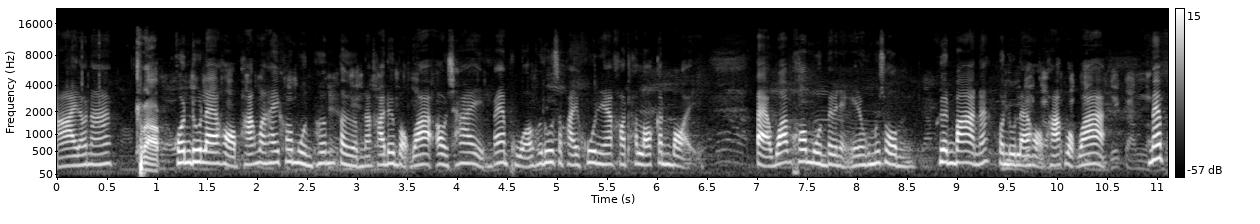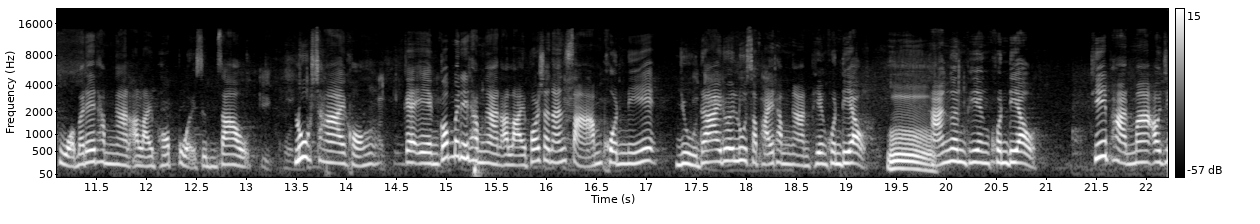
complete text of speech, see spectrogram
ตายแล้วนะ ครับคนดูแลหอพักมาให้ข้อมูลเพิ่มเติมนะคะ โดยบอกว่าเอาใช่แม่ผัวคือลูกสะใภ้คู่เนี้ยเขาทะเลาะกันบ่อย แต่ว่าข้อมูลเป็นอย่างนี้นะคุณผู้ชม เพื่อนบ้านนะคนดูแลหอพักบอกว่า แม่ผัวไม่ได้ทำงานอะไรเพราะป่วยซึมเศร้า ลูกชายของแกเองก็ไม่ได้ทำงานอะไร เพราะฉะนั้น 3 คนนี้อยู่ได้ด้วยลูกสะใภ้ทำงานเพียงคนเดียวอืมหาเงินเพียงคนเดียว ที่ผ่านมาเอาจ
